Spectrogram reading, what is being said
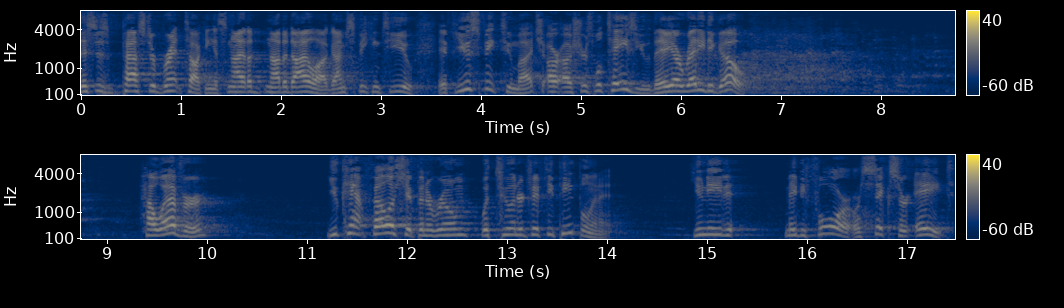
This is Pastor Brent talking. It's not a, not a dialogue. I'm speaking to you. If you speak too much, our ushers will tase you. They are ready to go. However, you can't fellowship in a room with 250 people in it. You need maybe four or six or eight.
